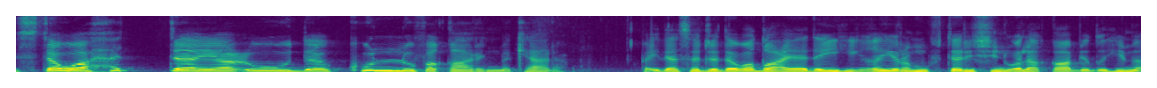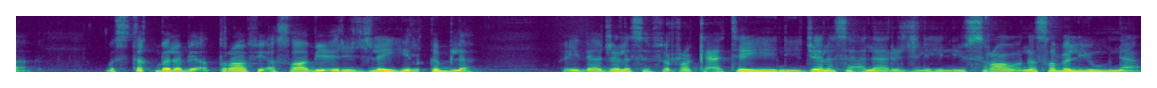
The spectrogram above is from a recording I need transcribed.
استوى حتى يعود كل فقار مكانه. فإذا سجد وضع يديه غير مفترش ولا قابضهما واستقبل بأطراف أصابع رجليه القبلة. فإذا جلس في الركعتين جلس على رجله اليسرى ونصب اليمنى.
